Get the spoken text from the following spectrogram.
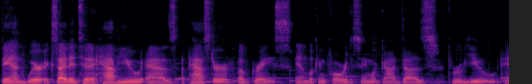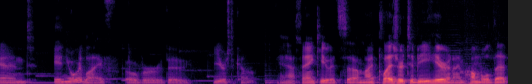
Dan, we're excited to have you as a pastor of grace and looking forward to seeing what God does through you and in your life over the years to come. Yeah, thank you. It's uh, my pleasure to be here, and I'm humbled that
